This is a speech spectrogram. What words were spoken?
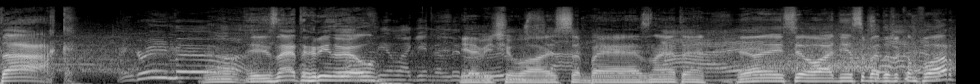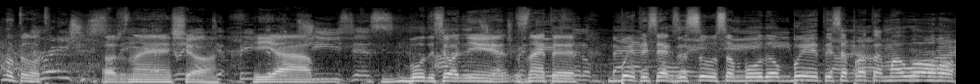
так. І знаєте, Грінвілл, я відчуваю себе, знаєте, я і сьогодні себе дуже комфортно тут. Ож знаєш що, я буду сьогодні, знаєте, битися як з Ісусом, буду битися проти малого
